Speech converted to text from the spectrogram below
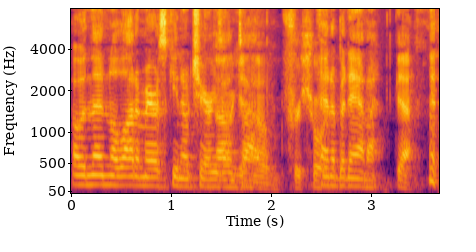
oh, and then a lot of maraschino cherries Oh, on yeah, top, oh, for sure. and a banana. yeah and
